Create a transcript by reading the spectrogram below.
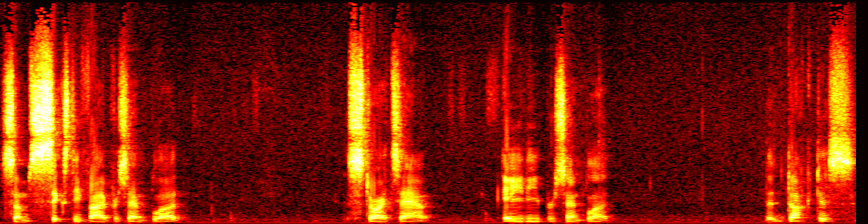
some 65% blood, starts out 80% blood, the ductus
